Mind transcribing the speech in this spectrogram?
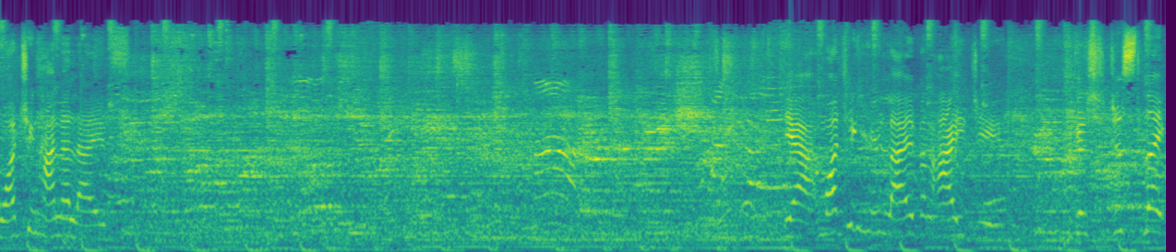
Watching Hannah live. Yeah, I'm watching her live on IG because she just like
